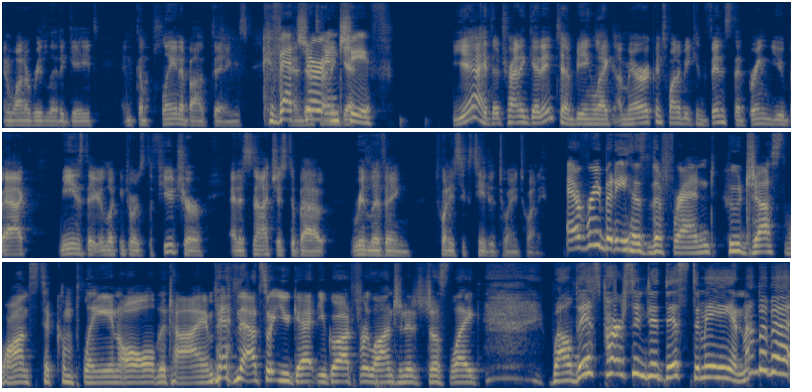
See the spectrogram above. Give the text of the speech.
and want to relitigate and complain about things. Kvetcher in chief. Yeah, they're trying to get into him, being like Americans want to be convinced that bringing you back means that you're looking towards the future, and it's not just about reliving 2016 to 2020. Everybody has the friend who just wants to complain all the time. And that's what you get. You go out for lunch and it's just like, well, this person did this to me and blah, blah, blah.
